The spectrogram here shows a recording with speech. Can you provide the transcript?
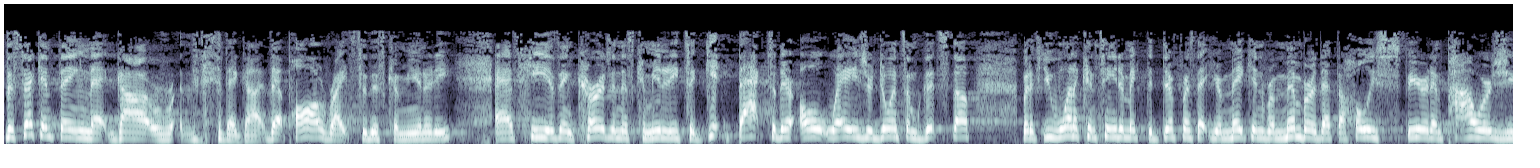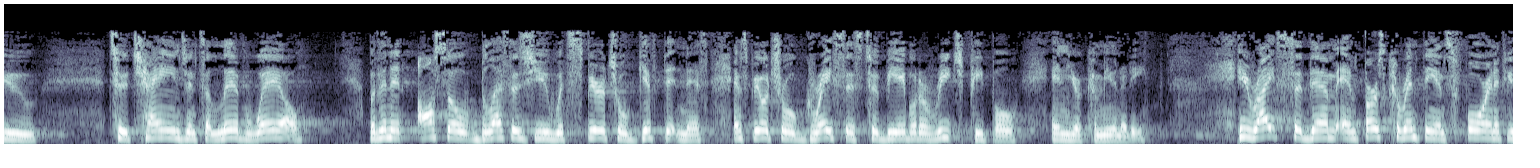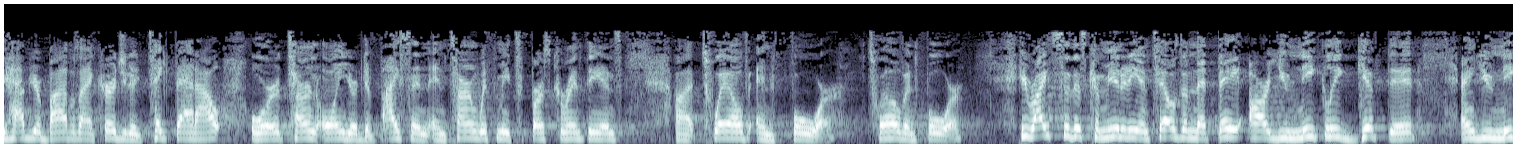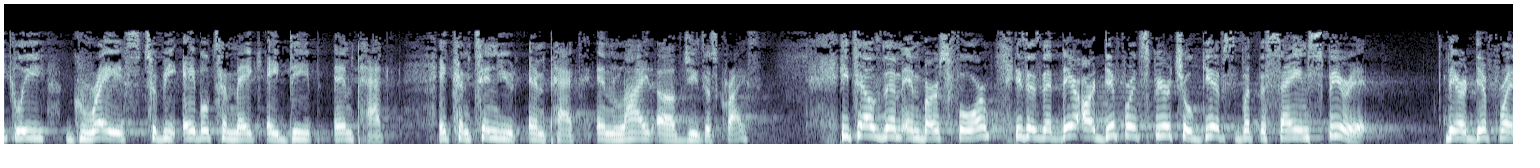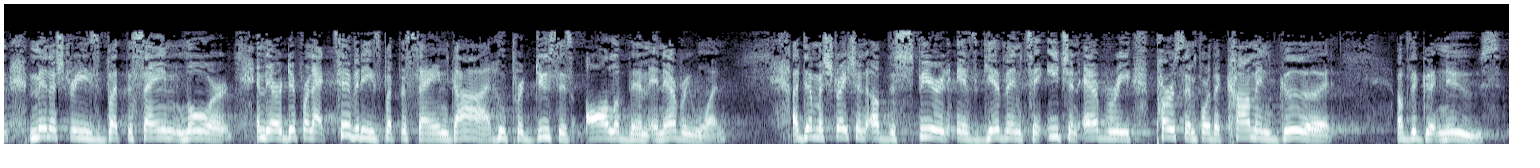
The second thing that God, that God, that Paul writes to this community as he is encouraging this community to get back to their old ways. You're doing some good stuff, but if you want to continue to make the difference that you're making, remember that the Holy Spirit empowers you to change and to live well but then it also blesses you with spiritual giftedness and spiritual graces to be able to reach people in your community. He writes to them in 1 Corinthians 4, and if you have your Bibles, I encourage you to take that out or turn on your device and, and turn with me to 1 Corinthians uh, 12 and 4. 12 and 4. He writes to this community and tells them that they are uniquely gifted and uniquely graced to be able to make a deep impact, a continued impact in light of Jesus Christ. He tells them in verse four, he says that there are different spiritual gifts, but the same spirit. There are different ministries, but the same Lord. And there are different activities, but the same God who produces all of them in everyone. A demonstration of the Spirit is given to each and every person for the common good of the good news.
